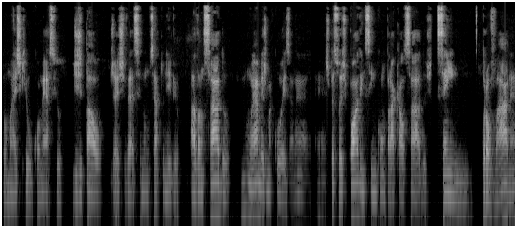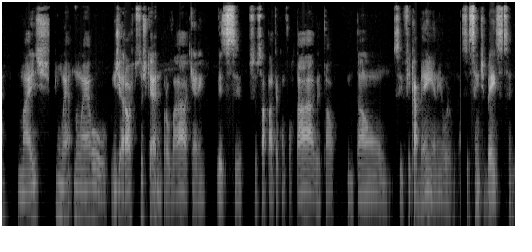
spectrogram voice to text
Por mais que o comércio digital já estivesse num certo nível avançado, não é a mesma coisa, né? As pessoas podem sim comprar calçados sem provar, né? Mas não é, não é o. Em geral, as pessoas querem provar, querem ver se, se o sapato é confortável e tal. Então, se fica bem, né, se sente bem, se sente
